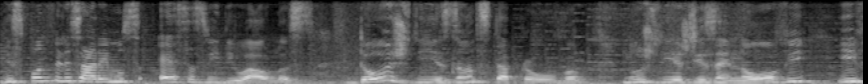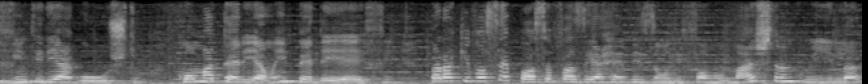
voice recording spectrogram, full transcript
Disponibilizaremos essas videoaulas dois dias antes da prova, nos dias 19 e 20 de agosto, com material em PDF, para que você possa fazer a revisão de forma mais tranquila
